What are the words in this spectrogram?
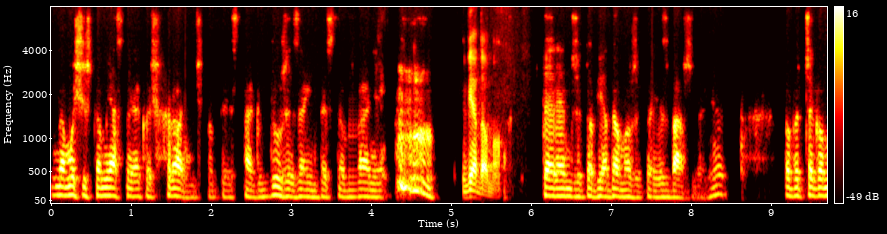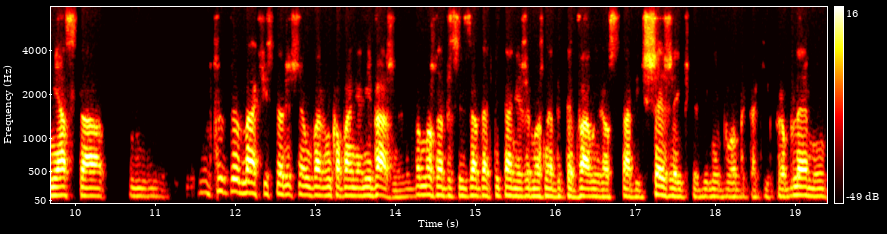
no, musisz to miasto jakoś chronić, bo to jest tak duże zainwestowanie. Wiadomo. Teren, że to wiadomo, że to jest ważne. Nie? Wobec czego miasta mm, to, to ma historyczne uwarunkowania nieważne, bo można by sobie zadać pytanie, że można by te wały rozstawić szerzej, wtedy nie byłoby takich problemów.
